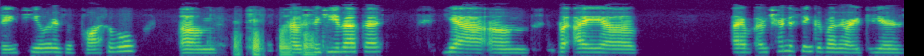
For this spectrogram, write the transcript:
Faith Healers if possible. Um That's I was thinking about that. Yeah, um, but I, uh, I'm, I'm trying to think of other ideas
